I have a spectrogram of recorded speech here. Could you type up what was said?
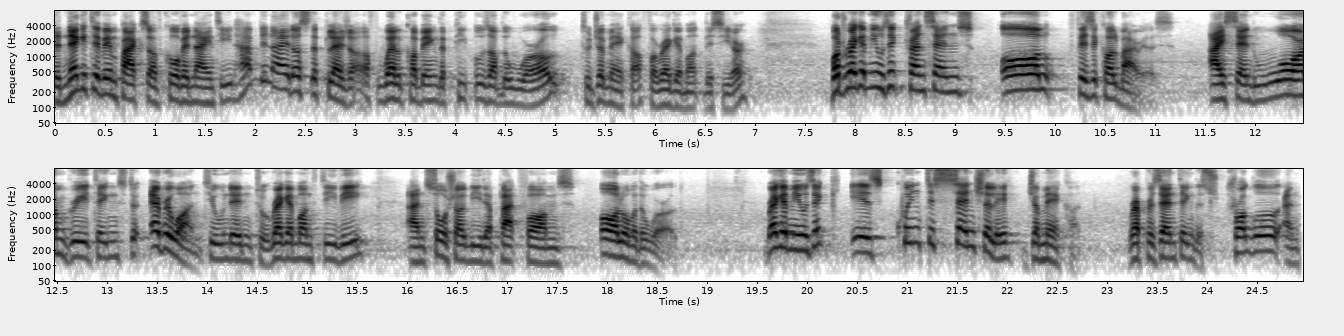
The negative impacts of COVID 19 have denied us the pleasure of welcoming the peoples of the world to Jamaica for Reggae Month this year. But reggae music transcends all physical barriers. I send warm greetings to everyone tuned in to Reggae Month TV and social media platforms all over the world. Reggae music is quintessentially Jamaican, representing the struggle and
